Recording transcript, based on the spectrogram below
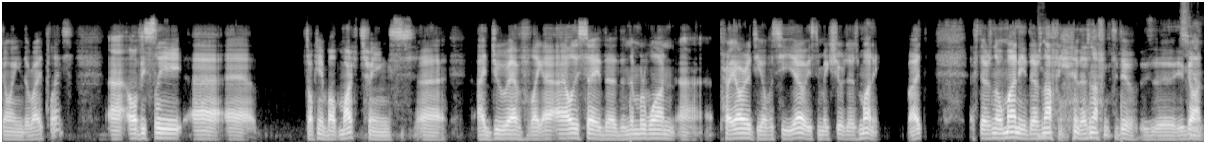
going in the right place uh, obviously uh, uh, talking about market swings, uh, I do have like I, I always say the the number one uh, priority of a CEO is to make sure there's money, right? If there's no money, there's nothing. there's nothing to do. It's, uh, you're Sure. gone.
